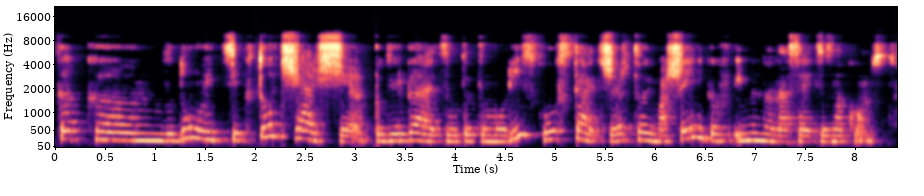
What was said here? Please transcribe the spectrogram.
Как эм, вы думаете, кто чаще подвергается вот этому риску стать жертвой мошенников именно на сайте знакомств?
